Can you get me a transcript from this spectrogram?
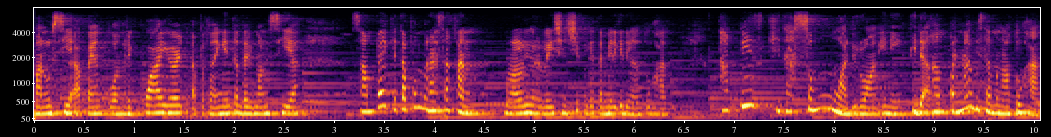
manusia, apa yang Tuhan required, apa Tuhan inginkan dari manusia, sampai kita pun merasakan melalui relationship yang kita miliki dengan Tuhan. Tapi kita semua di ruangan ini tidak akan pernah bisa mengenal Tuhan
